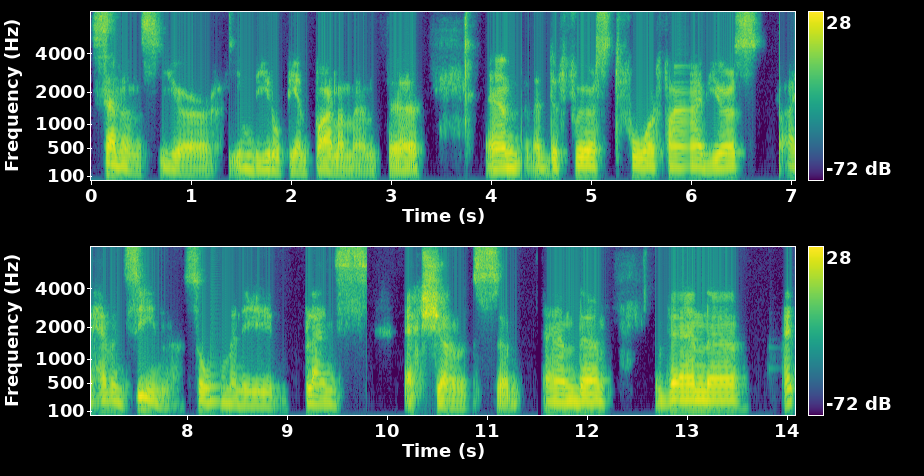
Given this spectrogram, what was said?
seventh year in the European Parliament. Uh, and the first four or five years, I haven't seen so many plans, actions. And um, then uh, I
